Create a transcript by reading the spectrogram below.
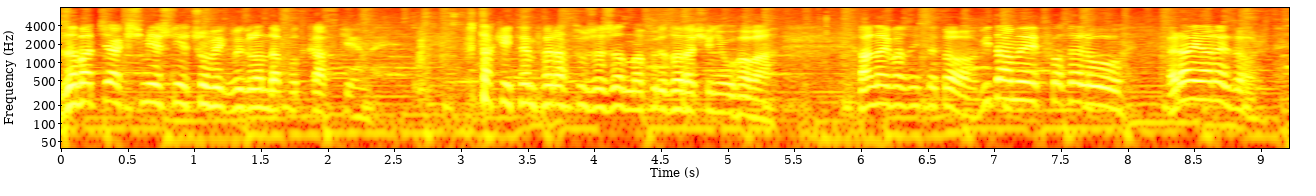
Zobaczcie jak śmiesznie człowiek wygląda pod kaskiem. W takiej temperaturze żadna fryzora się nie uchowa. Ale najważniejsze to, witamy w hotelu Raya Resort.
